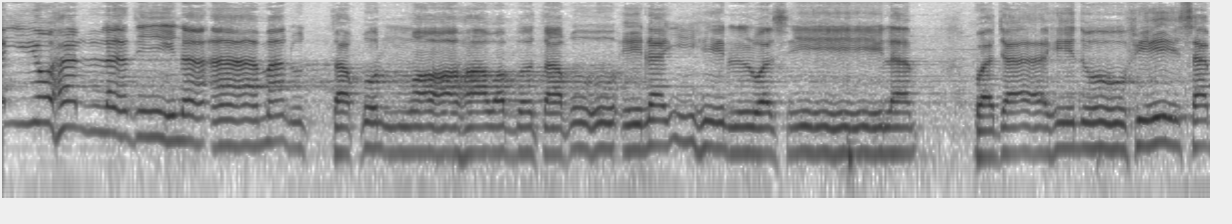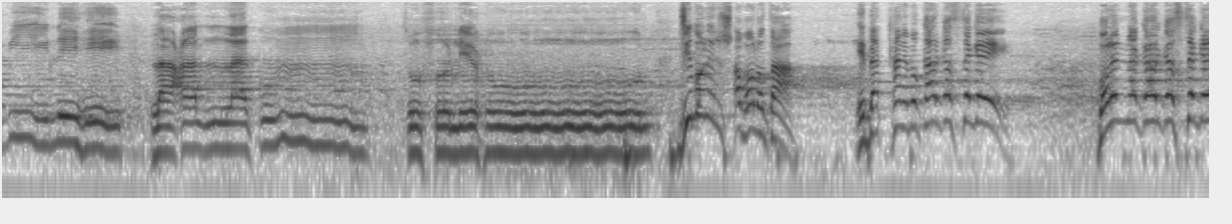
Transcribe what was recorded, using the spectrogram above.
আইয়ুহাল্লাযীনা আমানু তাকুল্লাহা ওয়াবতাগু ইলাইহিল ওয়াসিলা। وجاهدوا في سبيله لعلكم তুফলিহুন জীবনের সফলতা এ ব্যাখ্যা নেব কার কাছ থেকে বলেন না কার কাছ থেকে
